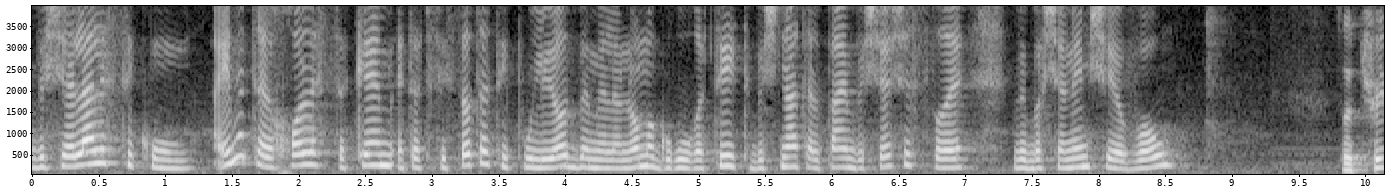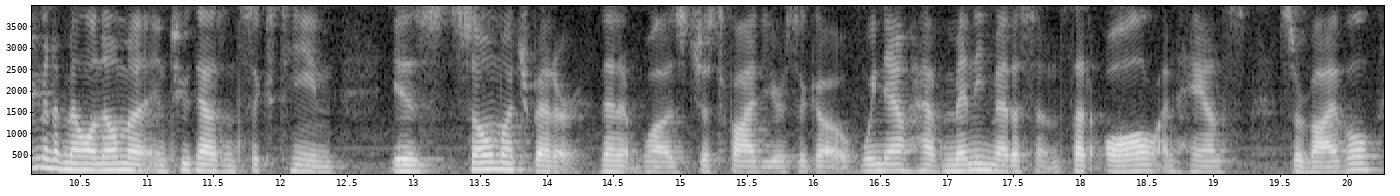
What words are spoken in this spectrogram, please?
ושאלה לסיכום, האם אתה יכול לסכם את התפיסות הטיפוליות במלנומה גרורתית בשנת 2016 ובשנים שיבואו? So treatment of melanoma in 2016 is so much better than it was just five years ago. We now have many medicines that all enhance survival.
